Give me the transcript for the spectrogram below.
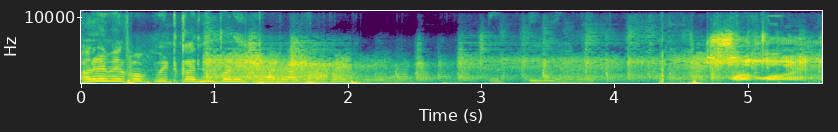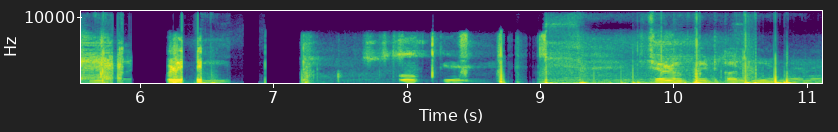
अरे, मेरे को क्विट करनी पड़ेगी यार, राजेश ग्रेट. ओके। चलो क्विट कर दिया मैंने।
